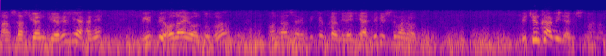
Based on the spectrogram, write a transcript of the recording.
sansasyon diyoruz ya hani büyük bir olay oldu bu. Ondan sonra bütün kabile geldi Müslüman oldu. Bütün kabile Müslüman oldu.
